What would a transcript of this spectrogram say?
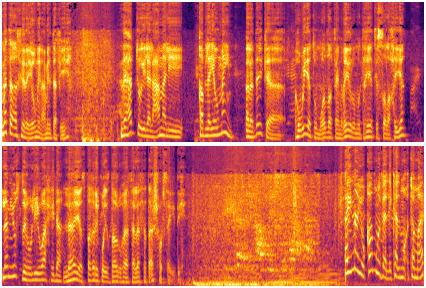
متى آخر يوم عملت فيه؟ ذهبت إلى العمل قبل يومين ألديك هوية موظف غير منتهية الصلاحية؟ لم يصدروا لي واحدة لا يستغرق إصدارها ثلاثة أشهر سيدي أين يقام ذلك المؤتمر؟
